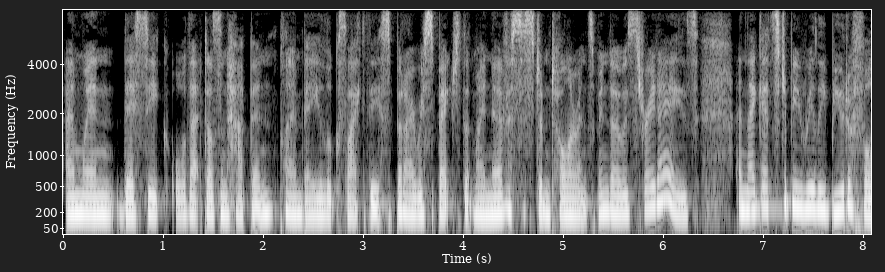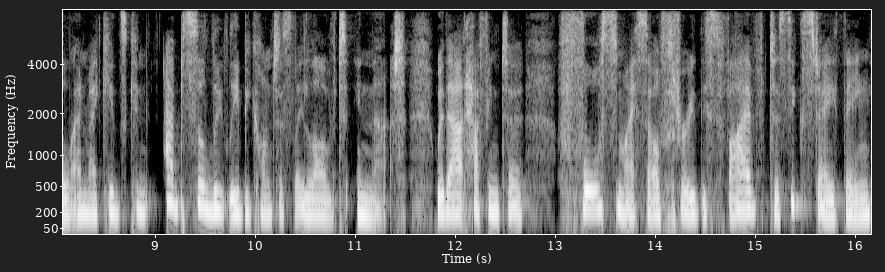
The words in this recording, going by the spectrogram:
And when they're sick or that doesn't happen, plan B looks like this. But I respect that my nervous system tolerance window is three days. And that gets to be really beautiful. And my kids can absolutely be consciously loved in that without having to force myself through this five to six day thing,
